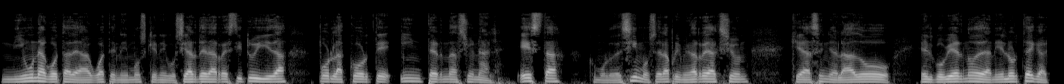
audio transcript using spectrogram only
Ni una gota de agua tenemos que negociar de la restituida por la Corte Internacional. Esta, como lo decimos, es la primera reacción que ha señalado el gobierno de Daniel Ortega,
